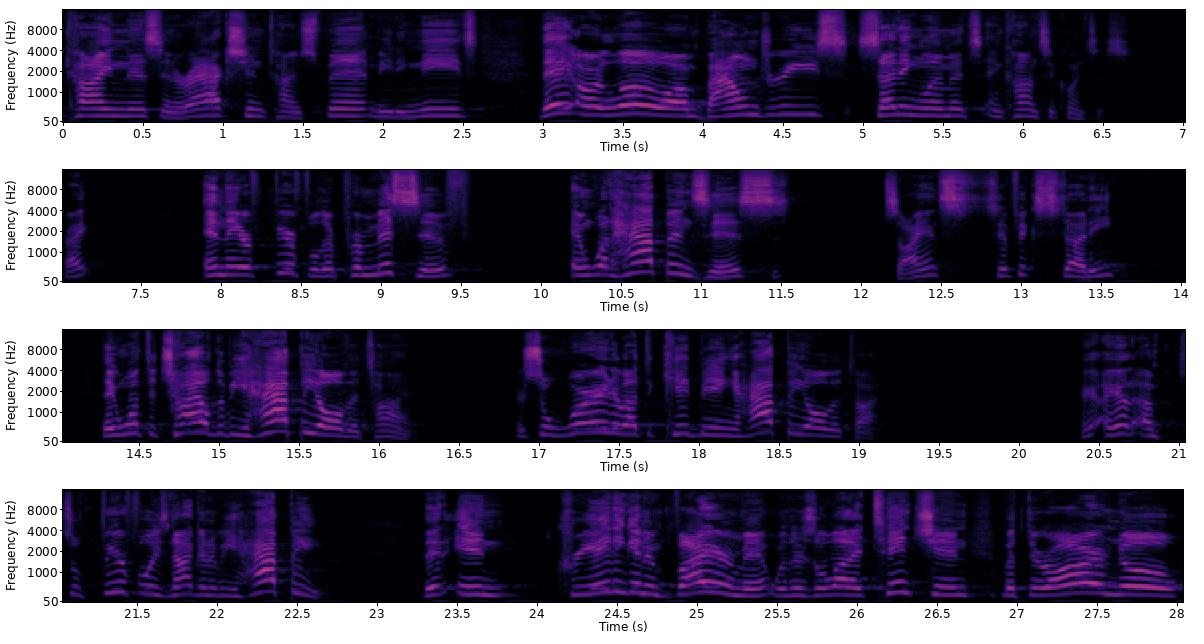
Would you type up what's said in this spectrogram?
kindness, interaction, time spent, meeting needs. They are low on boundaries, setting limits, and consequences, right? And they are fearful, they're permissive. And what happens is, scientific study, they want the child to be happy all the time. They're so worried about the kid being happy all the time. I, I am so fearful he's not going to be happy that in creating an environment where there's a lot of tension, but there are no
